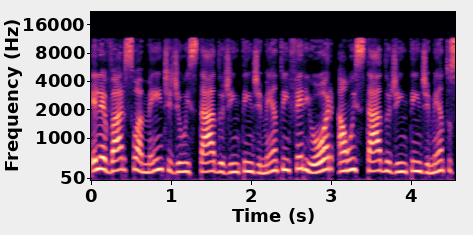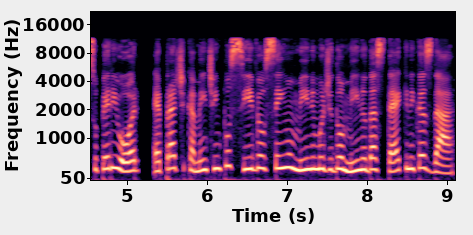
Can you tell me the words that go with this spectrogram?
elevar sua mente de um estado de entendimento inferior a um estado de entendimento superior é praticamente impossível sem um mínimo de domínio das técnicas da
